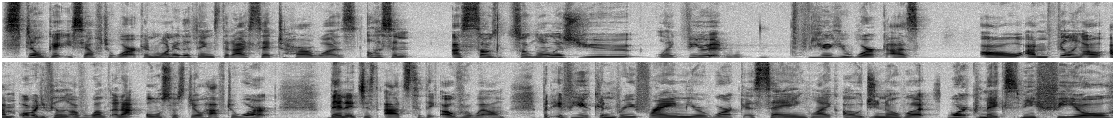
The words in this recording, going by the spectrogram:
still get yourself to work? And one of the things that I said to her was, listen, as so so long as you like view it view your work as oh i'm feeling oh i'm already feeling overwhelmed and i also still have to work then it just adds to the overwhelm. But if you can reframe your work as saying like oh do you know what? Work makes me feel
